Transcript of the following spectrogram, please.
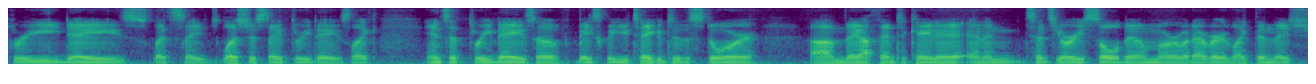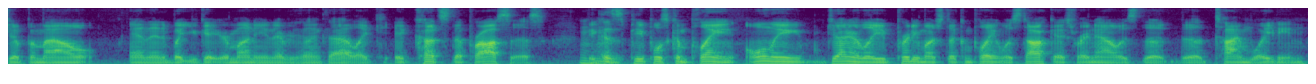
three days, let's say, let's just say three days, like into three days of basically you take it to the store. Um, they authenticate it, and then since you already sold them or whatever, like then they ship them out, and then but you get your money and everything like that. Like it cuts the process because people's complaint only generally pretty much the complaint with StockX right now is the the time waiting.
